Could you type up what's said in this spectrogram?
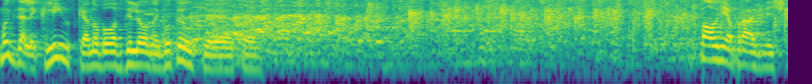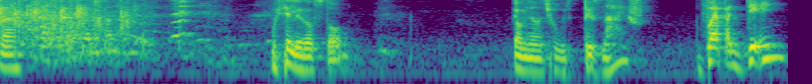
Мы взяли Клинское, оно было в зеленой бутылке. Это... Вполне празднично. Мы сели за стол. И он мне начал говорить, ты знаешь, в этот день,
